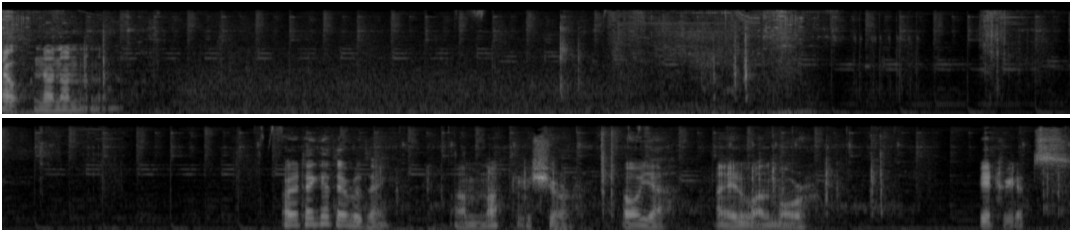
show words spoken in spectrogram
Oh, no, no, no, no. did I get everything? I'm not really sure. Oh yeah, I need one more. Patriots.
